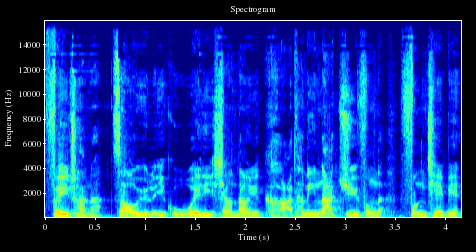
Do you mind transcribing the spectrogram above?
飞船呢遭遇了一股威力相当于卡特琳娜飓风的风切变，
